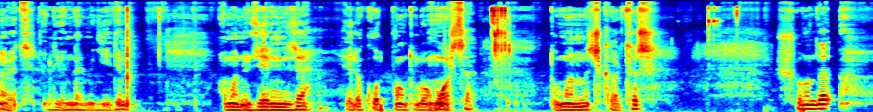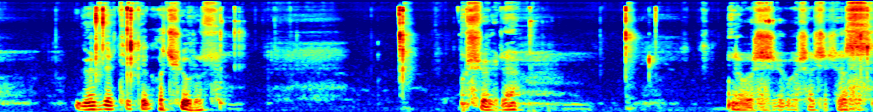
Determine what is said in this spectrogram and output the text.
Evet, eldivenlerimi giydim. Aman üzerinize hele kot pantolon varsa dumanını çıkartır. Şu anda gözleri tek tek açıyoruz. Şöyle. Yavaş yavaş açacağız.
